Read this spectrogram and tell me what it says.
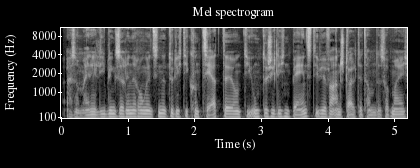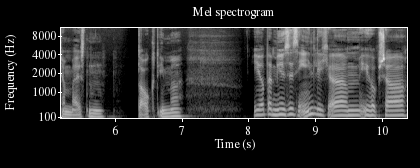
Also meine Lieblingserinnerungen sind natürlich die Konzerte und die unterschiedlichen Bands, die wir veranstaltet haben. Das hat mir eigentlich am meisten taugt immer. Ja, bei mir ist es ähnlich. Ähm, ich habe schon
